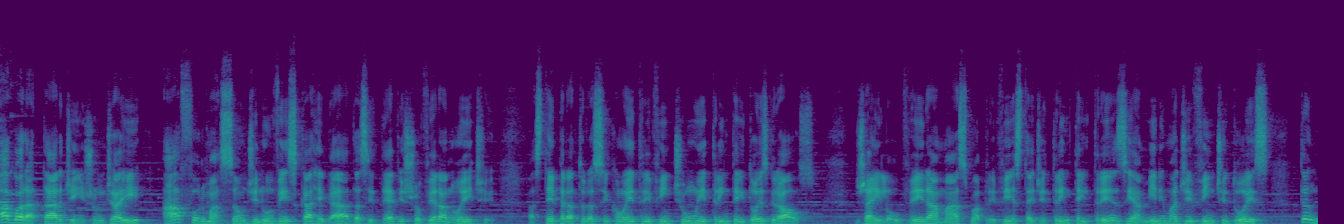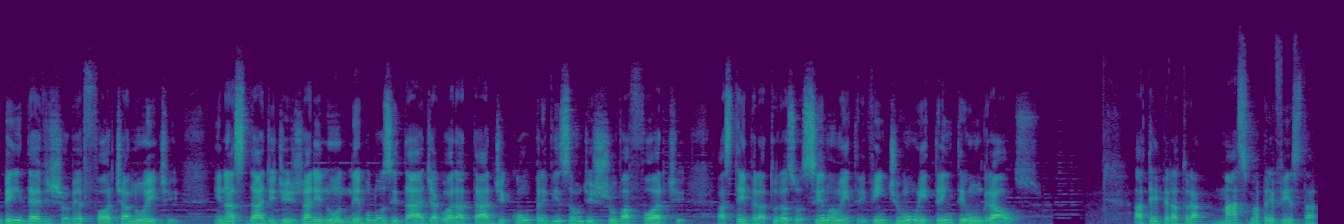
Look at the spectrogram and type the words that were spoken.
Agora à tarde em Jundiaí, há formação de nuvens carregadas e deve chover à noite. As temperaturas ficam entre 21 e 32 graus. Já em Louveira, a máxima prevista é de 33 e a mínima de 22. Também deve chover forte à noite. E na cidade de Jarinu, nebulosidade agora à tarde com previsão de chuva forte. As temperaturas oscilam entre 21 e 31 graus. A temperatura máxima prevista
